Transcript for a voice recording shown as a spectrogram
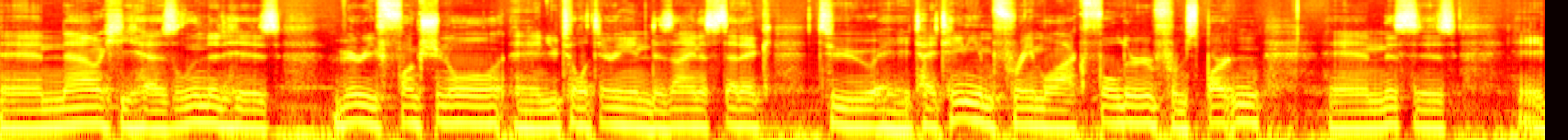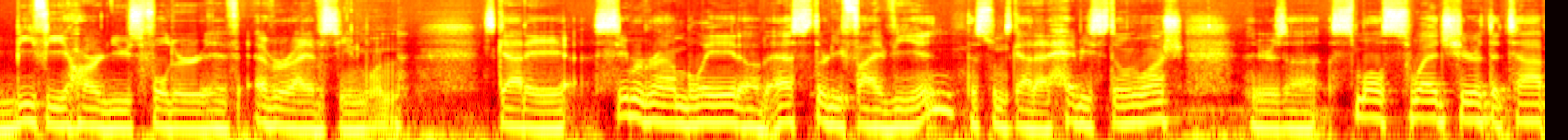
and now he has lended his very functional and utilitarian design aesthetic to a titanium frame lock folder from Spartan, and this is a beefy hard use folder if ever I have seen one. It's got a saber ground blade of S35VN. This one's got a heavy stonewash. There's a small swedge here at the top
